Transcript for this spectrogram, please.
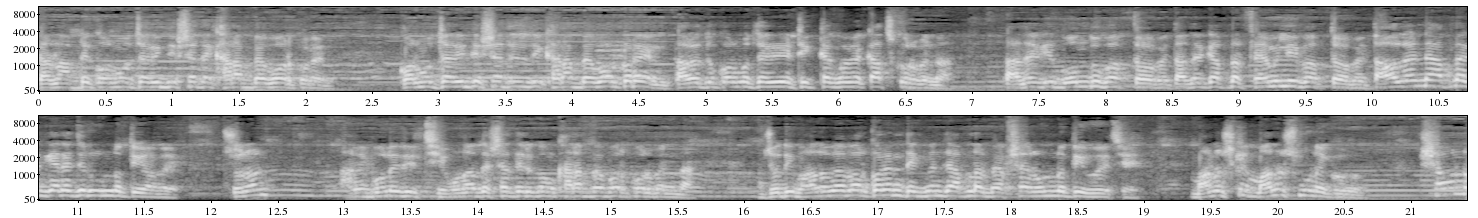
কারণ আপনি কর্মচারীদের সাথে খারাপ ব্যবহার করেন। কর্মচারীদের সাথে যদি খারাপ ব্যবহার করেন, তাহলে তো কর্মচারীরা ঠিকঠাক ভাবে কাজ করবে না। তাদেরকে বন্ধু ভাবতে হবে, তাদেরকে আপনার ফ্যামিলি ভাবতে হবে, তাহলে না আপনার গ্যারেজের উন্নতি হবে। শুনুন, আমি বলে দিচ্ছি, ওনাদের সাথে এরকম খারাপ ব্যবহার করবেন না। যদি ভালো ব্যবহার করেন, দেখবেন যে আপনার ব্যবসার উন্নতি হয়েছে। মানুষকে মানুষ মনে করুন সামান্য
